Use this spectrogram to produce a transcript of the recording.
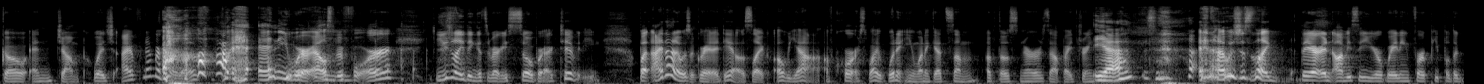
go and jump which i've never heard of anywhere else before usually i think it's a very sober activity but i thought it was a great idea i was like oh yeah of course why wouldn't you want to get some of those nerves out by drinking yeah. and I was just like there, and obviously you're waiting for people to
